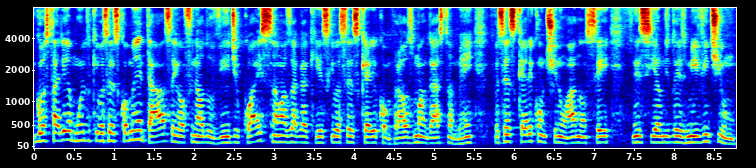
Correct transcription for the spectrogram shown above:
e gostaria muito que vocês comentassem ao final do vídeo quais são as HQs que vocês querem comprar, os mangás também, que vocês querem continuar, não sei, nesse ano de 2021.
